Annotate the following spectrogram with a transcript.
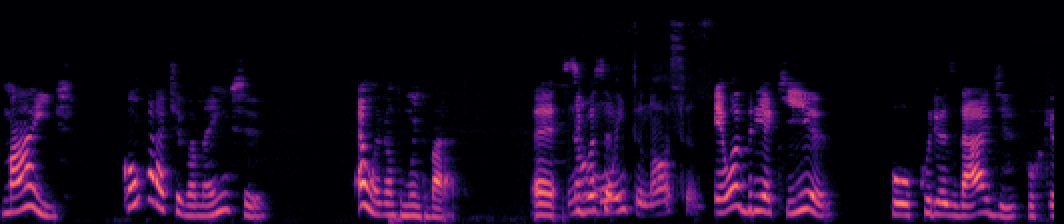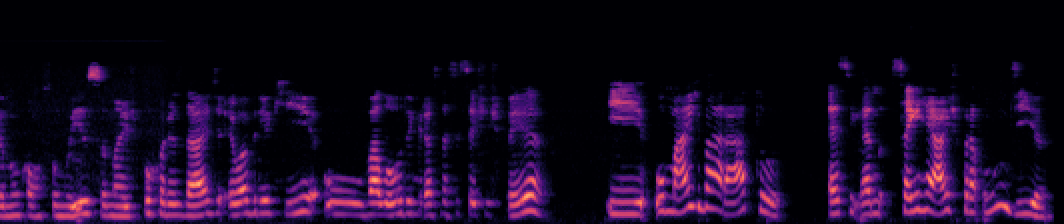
mas comparativamente é um evento muito barato. É, se não você, muito, nossa. eu abri aqui por curiosidade, porque eu não consumo isso, mas por curiosidade, eu abri aqui o valor do ingresso da CCXP e o mais barato é ci- é 100 reais para um dia.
